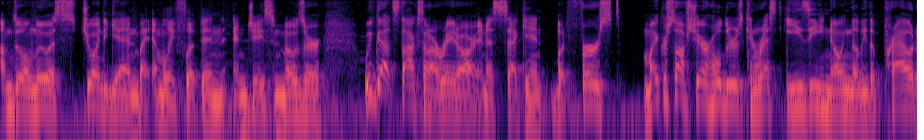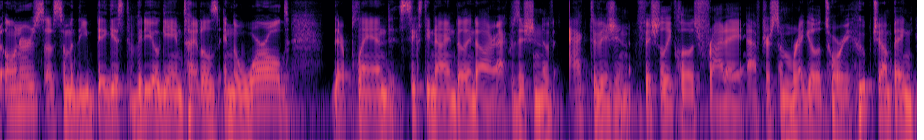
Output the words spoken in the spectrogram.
I'm Dylan Lewis, joined again by Emily Flippen and Jason Moser. We've got stocks on our radar in a second, but first, Microsoft shareholders can rest easy knowing they'll be the proud owners of some of the biggest video game titles in the world. Their planned $69 billion acquisition of Activision officially closed Friday after some regulatory hoop jumping.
